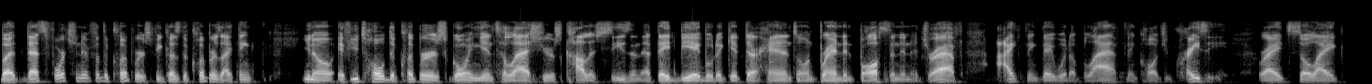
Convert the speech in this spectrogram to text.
But that's fortunate for the Clippers because the Clippers, I think, you know, if you told the Clippers going into last year's college season that they'd be able to get their hands on Brandon Boston in the draft, I think they would have laughed and called you crazy right? So like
